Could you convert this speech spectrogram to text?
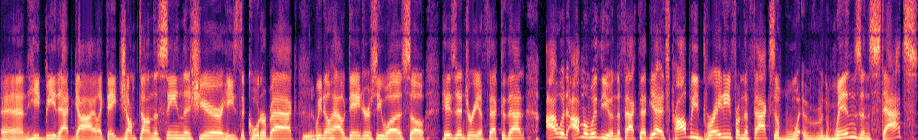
and he'd be that guy. Like they jumped on the scene this year. He's the quarterback. We know how dangerous he was, so his injury affected that. I would, I'm with you in the fact that yeah, it's probably Brady from the facts of w- wins and stats,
